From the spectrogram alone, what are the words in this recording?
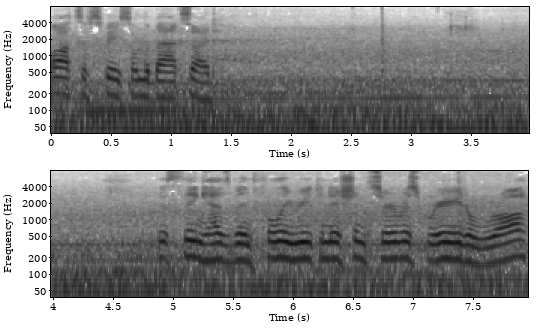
Lots of space on the backside. This thing has been fully reconditioned, serviced, ready to rock.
